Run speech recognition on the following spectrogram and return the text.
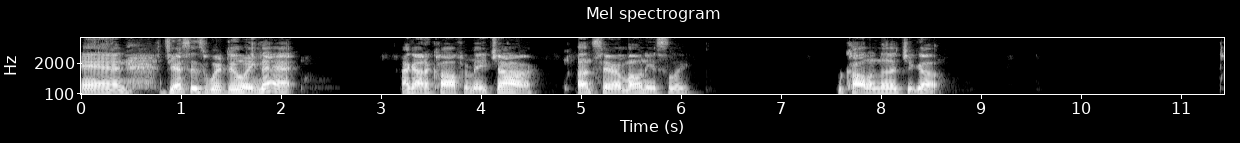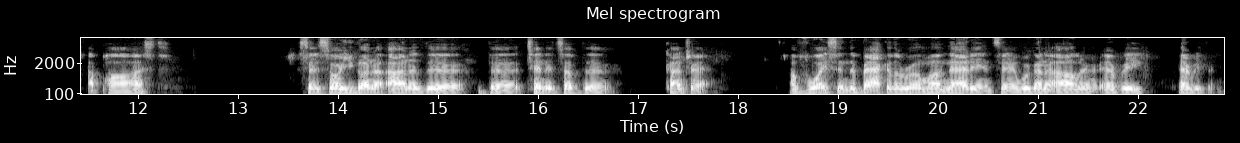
And just as we're doing that, I got a call from HR unceremoniously we're calling to let you go. I paused. Said, so are you going to honor the the tenets of the contract? A voice in the back of the room on that end said, we're going to honor every everything.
